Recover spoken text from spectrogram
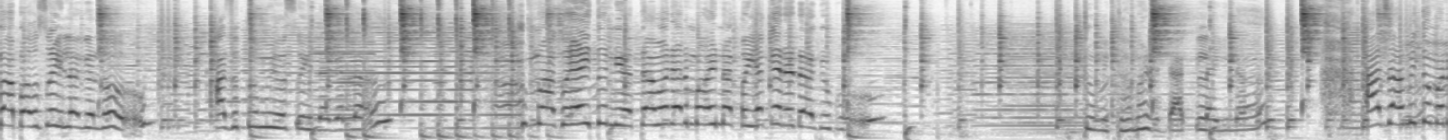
বাবাও সইলা গেল আজ তুমিও সইলা গেলা। মা গো এই দুনিয়াতে আমার আর ময়না কইয়া কেন ডাকবো? তুমি তো আমার ডাকলাই না। আমি তোমার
